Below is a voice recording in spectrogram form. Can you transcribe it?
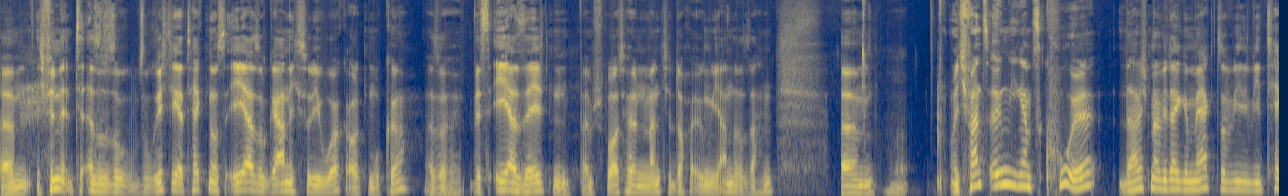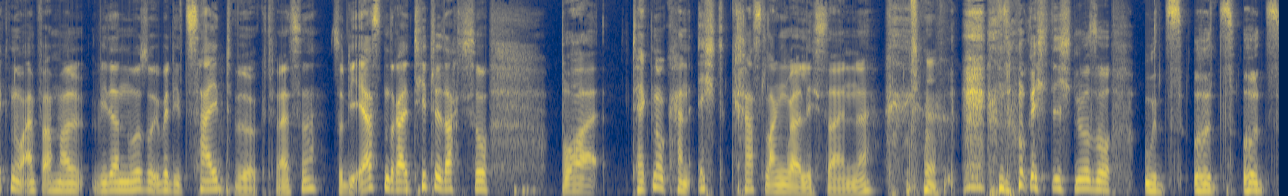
Ähm, ich finde, also so, so richtiger Techno ist eher so gar nicht so die Workout-Mucke. Also ist eher selten. Beim Sport hören manche doch irgendwie andere Sachen. Ähm, und ich fand es irgendwie ganz cool. Da habe ich mal wieder gemerkt, so wie, wie Techno einfach mal wieder nur so über die Zeit wirkt, weißt du? So die ersten drei Titel dachte ich so, boah, Techno kann echt krass langweilig sein, ne? so richtig nur so uz, uz, uz.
